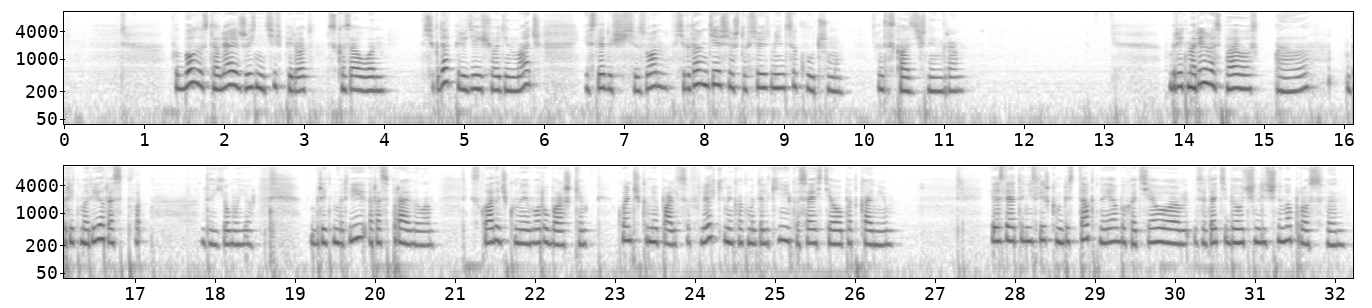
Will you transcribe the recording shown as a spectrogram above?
«Футбол заставляет жизнь идти вперед», — сказал он. «Всегда впереди еще один матч, и следующий сезон. Всегда надеешься, что все изменится к лучшему. Это сказочная игра. Брит Мари расправилась... А, Брит Мари распла... Да ё-моё. Брит Мари расправила складочку на его рубашке кончиками пальцев, легкими, как мотыльки, не касаясь тела под тканью. Если это не слишком бестактно, я бы хотела задать тебе очень личный вопрос, Свен.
